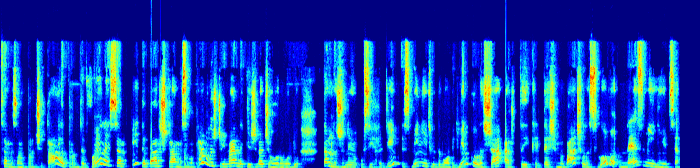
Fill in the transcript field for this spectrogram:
Це ми з вами прочитали, продивилися, і тепер читаємо саме правило, що іменники жіночого роду та множини усіх родів змінюють відому відмінку лише артикль. Те, що ми бачили, слово не змінюється.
